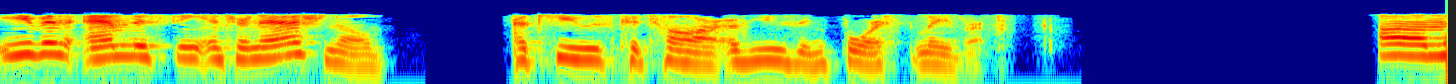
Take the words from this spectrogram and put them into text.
Even Amnesty International accused Qatar of using forced labor. Um,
